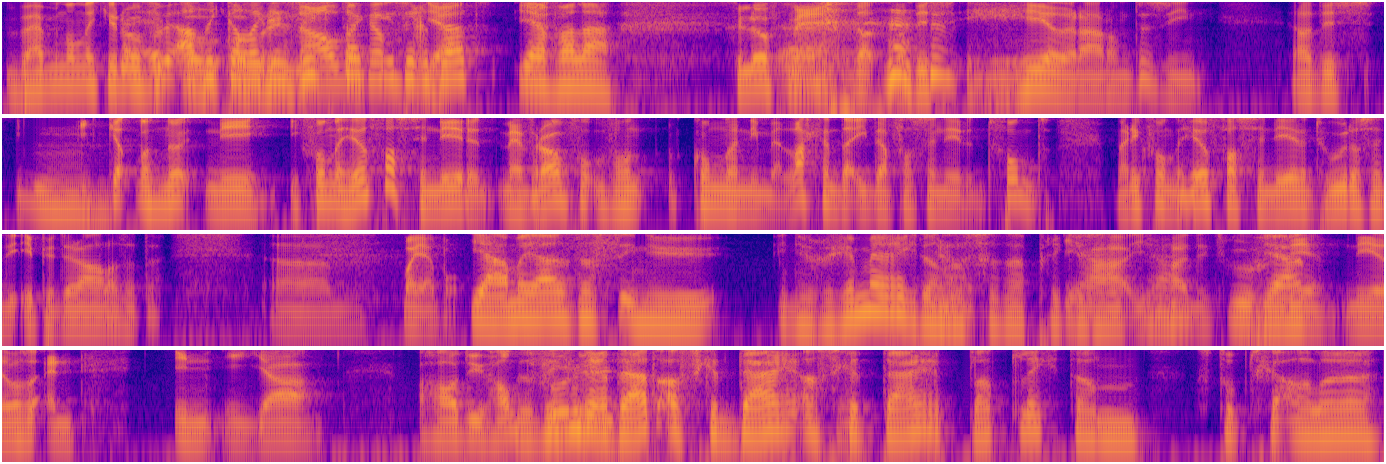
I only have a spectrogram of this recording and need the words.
we hebben dan een keer over, Had ik al gezegd dat ik inderdaad... Ja, voilà. Geloof mij, dat, dat is heel raar om te zien. Dat is... Hmm. Ik had nog nooit... Nee, ik vond het heel fascinerend. Mijn vrouw vo- vond, kon daar niet mee lachen dat ik dat fascinerend vond. Maar ik vond het heel fascinerend hoe dat ze die epiduralen zetten. Ehm, maar ja, bon. Ja, maar ja, dat is in uw, in uw ruggenmerg dan Ja, dat ze dat prikken. Ja, zeker, ja, hè? dit, oeh, Ja. Nee, nee, dat was... En in, in- ja... Houd uw hand Dat voor is inderdaad, als je, daar, als je daar plat legt, dan stopt je alle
